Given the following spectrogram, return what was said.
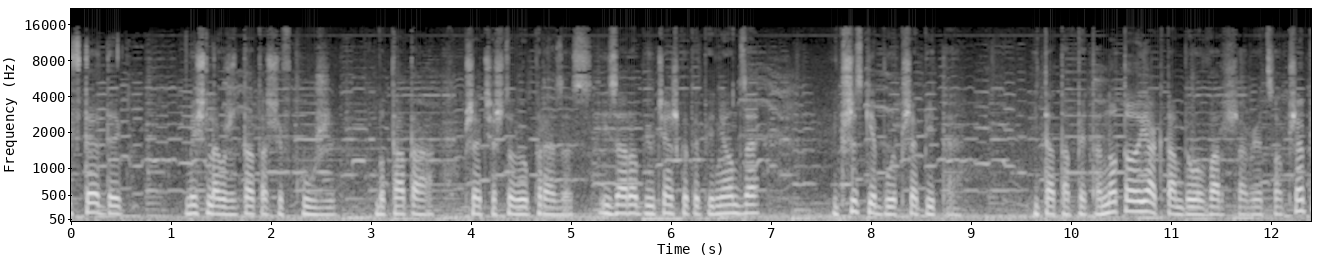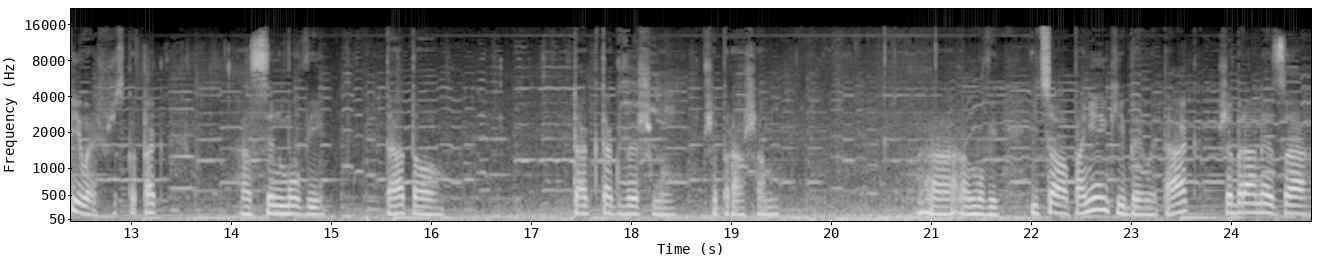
i wtedy myślał, że tata się wkurzy, bo tata przecież to był prezes i zarobił ciężko te pieniądze i wszystkie były przepite. I tata pyta, no to jak tam było w Warszawie, co? Przepiłeś wszystko, tak? A syn mówi, tato, tak, tak wyszło, przepraszam. A on mówi, i co, panienki były, tak? Przebrane za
